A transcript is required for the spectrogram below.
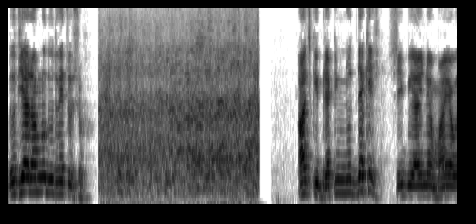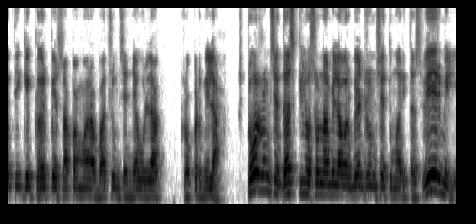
દૂધિયારામનું દૂધ વેચું છું आज की ब्रेकिंग न्यूज देखी सीबीआई ने मायावती के घर पे छापा मारा बाथरूम से नेव लाख रोकड़ मिला स्टोर रूम से दस किलो सोना मिला और बेडरूम से तुम्हारी तस्वीर मिली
